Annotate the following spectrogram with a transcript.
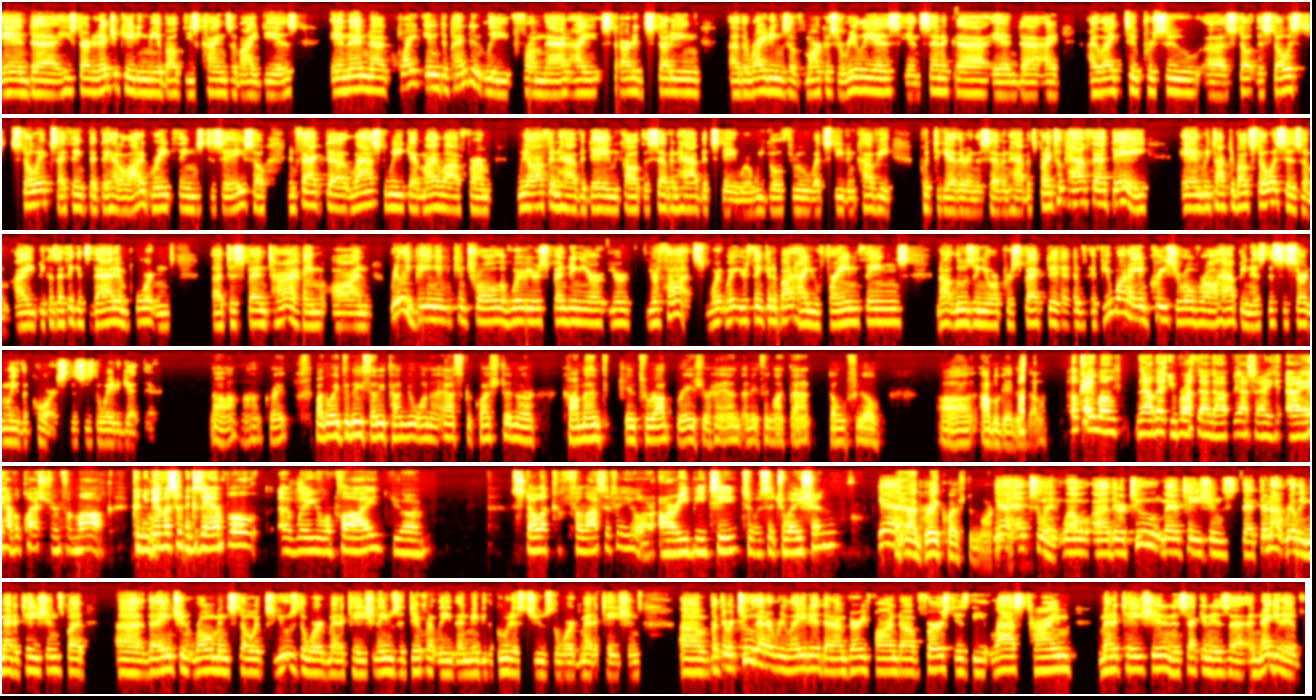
and uh, he started educating me about these kinds of ideas. And then, uh, quite independently from that, I started studying uh, the writings of Marcus Aurelius and Seneca, and uh, I I like to pursue uh, Sto- the Stoics. Stoics. I think that they had a lot of great things to say. So, in fact, uh, last week at my law firm, we often have a day we call it the Seven Habits Day, where we go through what Stephen Covey put together in the Seven Habits. But I took half that day and we talked about Stoicism. I because I think it's that important uh, to spend time on really being in control of where you're spending your your your thoughts, what, what you're thinking about, how you frame things, not losing your perspective. If you want to increase your overall happiness, this is certainly the course. This is the way to get there. Uh, uh, great. By the way, Denise, anytime you want to ask a question or comment, interrupt, raise your hand, anything like that, don't feel uh, obligated okay. though. Okay, well, now that you brought that up, yes, I, I have a question for Marc. Can you give us an example of where you applied your Stoic philosophy or REBT to a situation? Yeah. Yeah, great question, Marc. Yeah, excellent. Well, uh, there are two meditations that they're not really meditations, but uh, the ancient Roman Stoics use the word meditation. They use it differently than maybe the Buddhists use the word meditations. Um, but there are two that are related that I'm very fond of. First is the last time meditation, and the second is a, a negative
